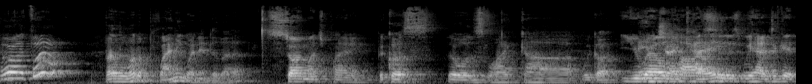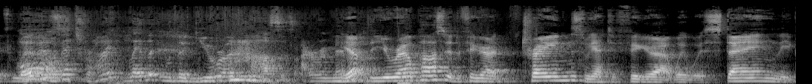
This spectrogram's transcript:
Alright, fire! But a lot of planning went into that So much planning. because there was like uh, we got Eurail NJK. passes, we had to get Oh, that's right. Leather with the Euro passes. I remember. Yep, the Eurail pass. We had to figure out trains. We had to figure out where we're staying. The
